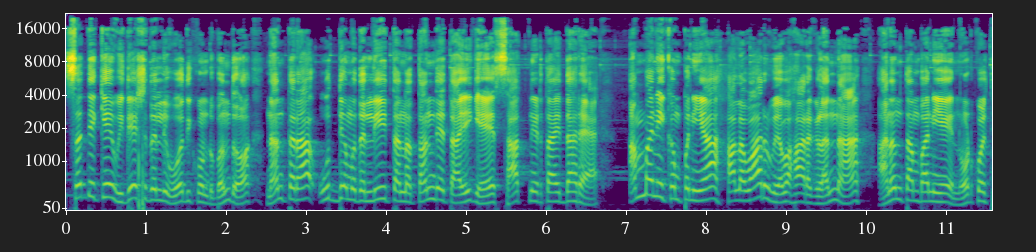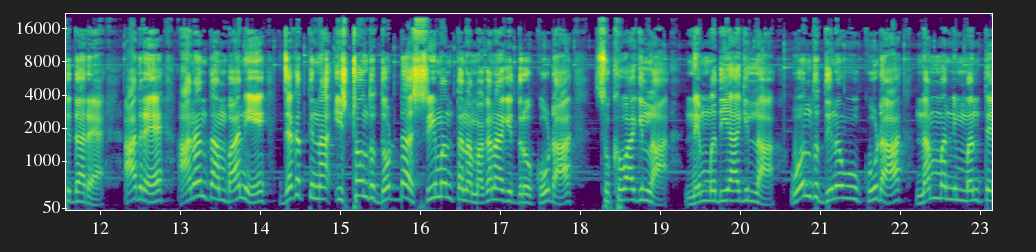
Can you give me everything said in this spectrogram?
ಸದ್ಯಕ್ಕೆ ವಿದೇಶದಲ್ಲಿ ಓದಿಕೊಂಡು ಬಂದು ನಂತರ ಉದ್ಯಮದಲ್ಲಿ ತನ್ನ ತಂದೆ ತಾಯಿಗೆ ಸಾಥ್ ನೀಡ್ತಾ ಇದ್ದಾರೆ. ಅಂಬಾನಿ ಕಂಪನಿಯ ಹಲವಾರು ವ್ಯವಹಾರಗಳನ್ನು ಅನಂತ್ ಅಂಬಾನಿಯೇ ನೋಡ್ಕೊಳ್ತಿದ್ದಾರೆ. ಆದರೆ ಅನಂತ್ ಅಂಬಾನಿ ಜಗತ್ತಿನ ಇಷ್ಟೊಂದು ದೊಡ್ಡ ಶ್ರೀಮಂತನ ಮಗನಾಗಿದ್ದರೂ ಕೂಡ ಸುಖವಾಗಿಲ್ಲ, ನೆಮ್ಮದಿಯಾಗಿಲ್ಲ. ಒಂದು ದಿನವೂ ಕೂಡ ನಮ್ಮ ನಿಮ್ಮಂತೆ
